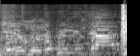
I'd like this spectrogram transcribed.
దేవుడు పిలిచాడు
